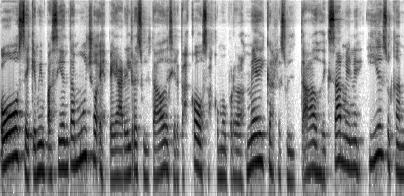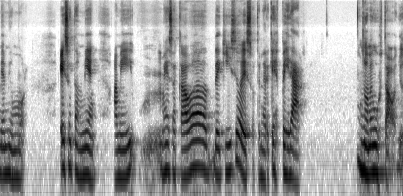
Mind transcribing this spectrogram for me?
O sé que me impacienta mucho esperar el resultado de ciertas cosas, como pruebas médicas, resultados de exámenes, y eso cambia mi humor. Eso también, a mí me sacaba de quicio eso, tener que esperar. No me gustaba. Yo,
